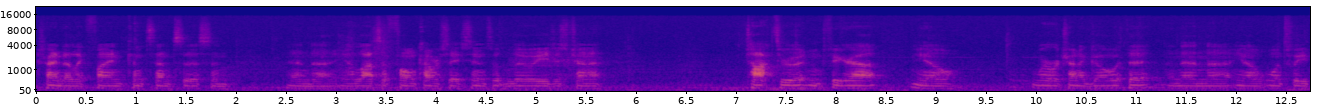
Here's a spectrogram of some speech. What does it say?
trying to like find consensus and, and, uh, you know, lots of phone conversations with Louie, just trying to talk through it and figure out, you know, where we're trying to go with it. And then, uh, you know, once we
